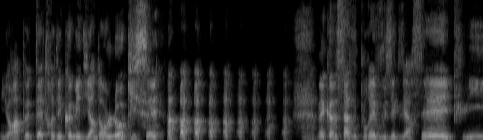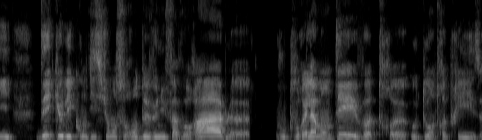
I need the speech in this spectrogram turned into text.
Il y aura peut-être des comédiens dans l'eau, qui sait Mais comme ça, vous pourrez vous exercer, et puis, dès que les conditions seront devenues favorables, vous pourrez la monter, votre euh, auto-entreprise.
